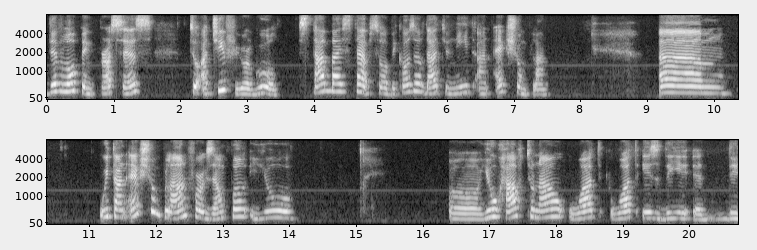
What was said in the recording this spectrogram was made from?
developing process to achieve your goal step by step. So because of that you need an action plan. Um, with an action plan for example you uh, you have to know what what is the uh, the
